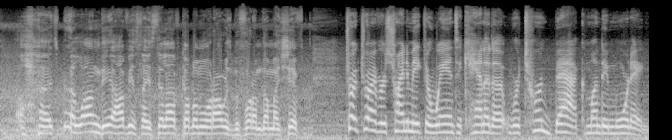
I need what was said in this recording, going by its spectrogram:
Uh, it's been a long day, obviously. I still have a couple more hours before I'm done my shift. Truck drivers trying to make their way into Canada were turned back Monday morning.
